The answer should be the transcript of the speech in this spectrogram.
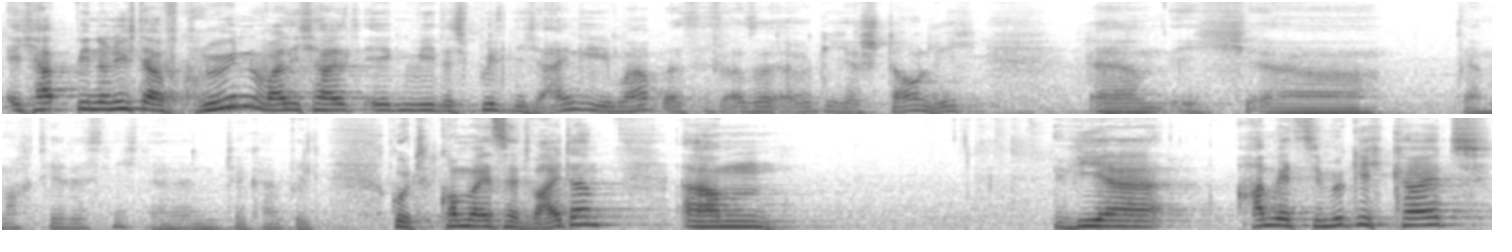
ich hab, bin noch nicht auf grün, weil ich halt irgendwie das Bild nicht eingegeben habe. Das ist also wirklich erstaunlich. Ähm, ich, äh, der macht hier das nicht, nein, der nimmt hier kein Bild. Gut, kommen wir jetzt nicht weiter. Ähm, wir haben jetzt die Möglichkeit,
